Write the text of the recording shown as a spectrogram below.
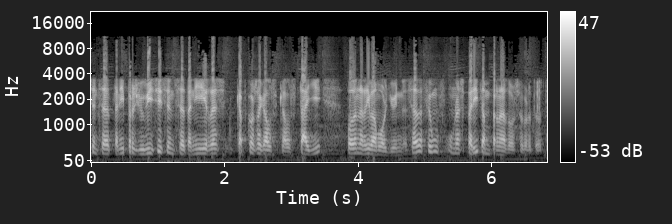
sense tenir prejudicis, sense tenir res, cap cosa que els, que els talli, poden arribar molt lluny. S'ha de fer un, un esperit emprenedor, sobretot.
